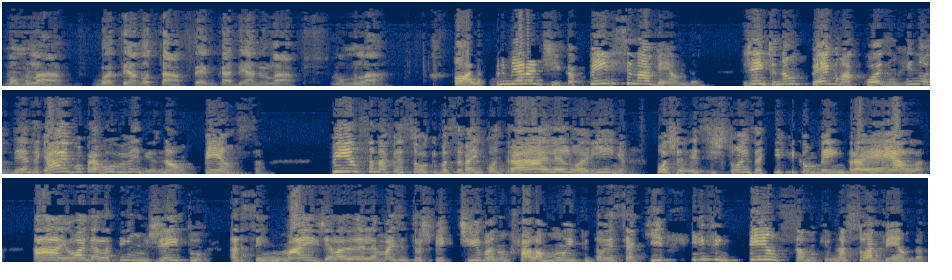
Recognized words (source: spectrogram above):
Vamos lá. Vou até anotar. Pega o caderno e o lápis. Vamos lá. Olha, primeira dica, pense na venda. Gente, não pega uma coisa, um rinodento, que, ah, eu vou para a rua vender. Não, pensa. Pensa na pessoa que você vai encontrar. Ah, ela é lourinha. Poxa, esses tons aqui ficam bem para ela. Ai, olha, ela tem um jeito assim, mais, ela, ela, é mais introspectiva, não fala muito, então esse aqui, enfim, pensa no que, na sua venda,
